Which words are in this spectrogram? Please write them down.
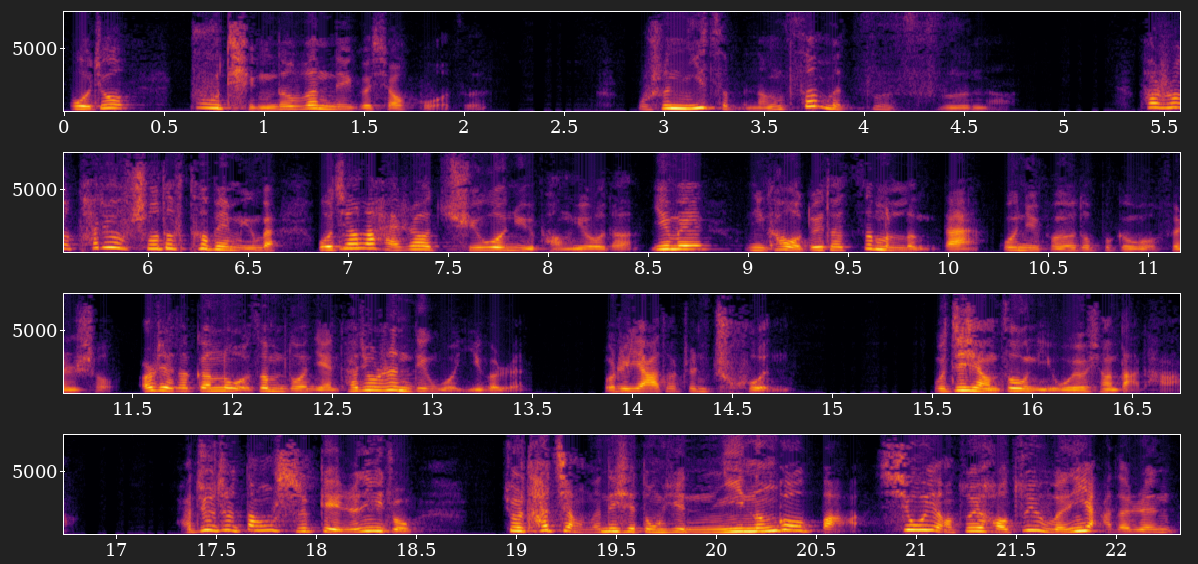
我就不停的问那个小伙子，我说你怎么能这么自私呢？他说，他就说的特别明白，我将来还是要娶我女朋友的，因为你看我对他这么冷淡，我女朋友都不跟我分手，而且他跟了我这么多年，他就认定我一个人。我这丫头真蠢，我既想揍你，我又想打他，啊，就是当时给人一种，就是他讲的那些东西，你能够把修养最好、最文雅的人，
